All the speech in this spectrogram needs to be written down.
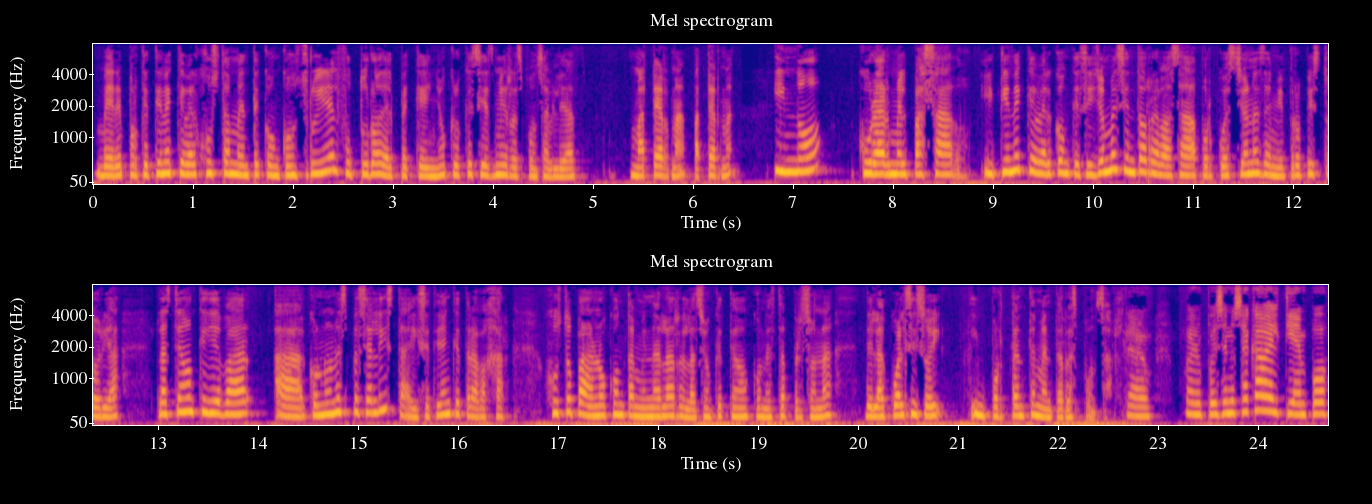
Vere, porque tiene que ver justamente con construir el futuro del pequeño, creo que sí es mi responsabilidad materna, paterna, y no curarme el pasado. Y tiene que ver con que si yo me siento rebasada por cuestiones de mi propia historia, las tengo que llevar a, con un especialista y se tienen que trabajar, justo para no contaminar la relación que tengo con esta persona, de la cual sí soy importantemente responsable. Claro. Bueno, pues se nos acaba el tiempo.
